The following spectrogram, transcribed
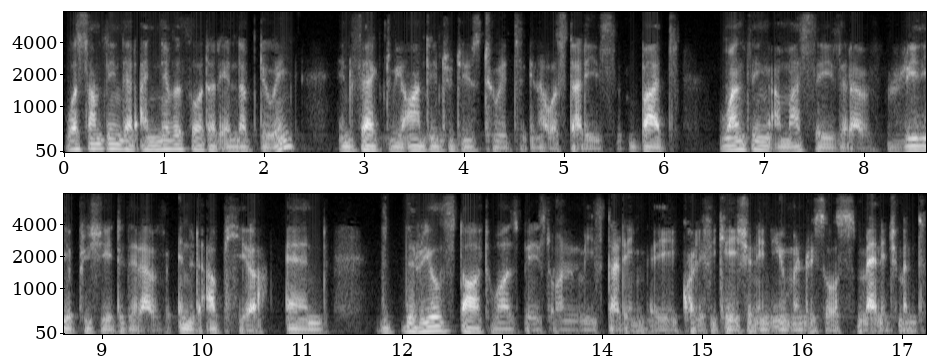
was something that I never thought I'd end up doing. In fact, we aren't introduced to it in our studies. But one thing I must say is that I've really appreciated that I've ended up here. And the, real start was based on me studying a qualification in human resource management.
